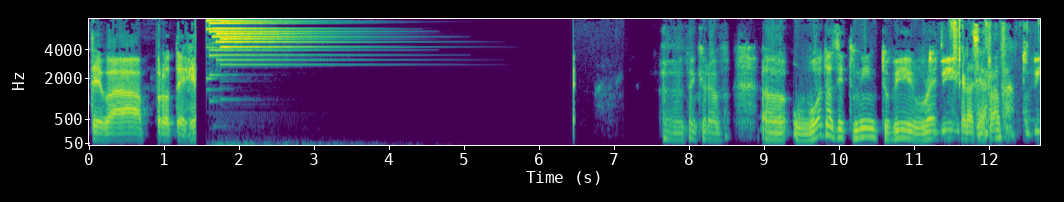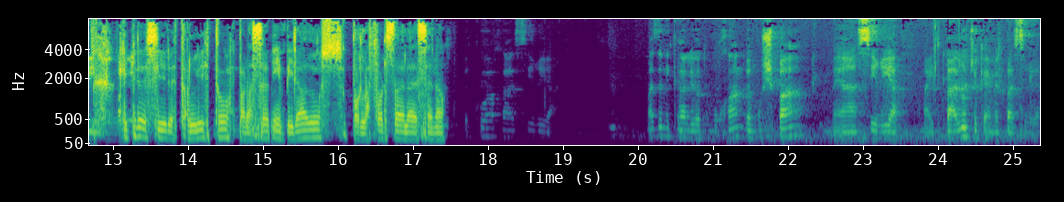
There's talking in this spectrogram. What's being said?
te va a proteger. Uh, thank you, Rav. Uh, what does it mean to be ready? Gracias, Rab. ¿Qué quiere decir estar listos para ser inspirados por la fuerza de la decena? מה זה נקרא להיות מוכן ומושפע מהעשירייה, מההתפעלות שקיימת בעשירייה?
